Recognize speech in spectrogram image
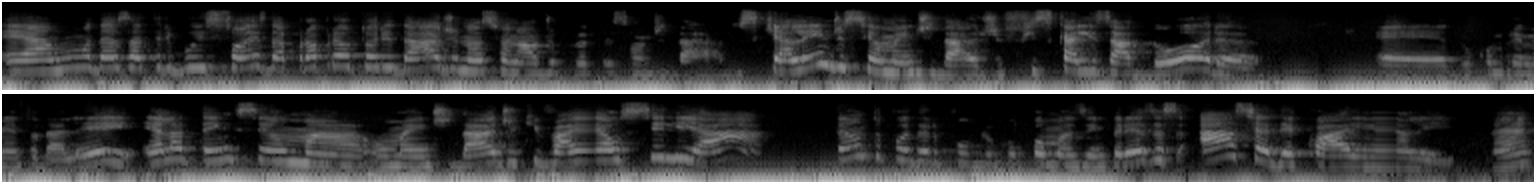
é uma das atribuições da própria Autoridade Nacional de Proteção de Dados, que além de ser uma entidade fiscalizadora é, do cumprimento da lei, ela tem que ser uma, uma entidade que vai auxiliar tanto o poder público como as empresas a se adequarem à lei. Né?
